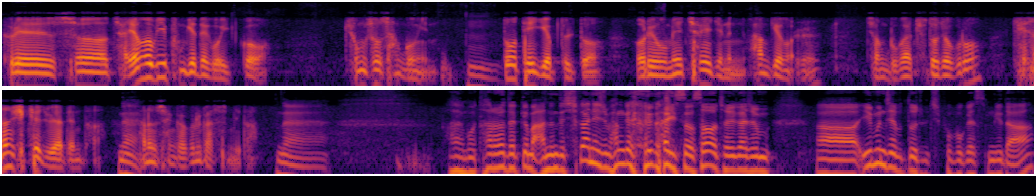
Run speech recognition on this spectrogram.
그래서 자영업이 붕괴되고 있고 중소상공인 음. 또 대기업들도 어려움에 처해지는 환경을 정부가 주도적으로 개선시켜줘야 된다 네. 하는 생각을 갖습니다. 네. 아, 뭐 다뤄야 될 게 많은데 시간이 좀 한계가 있어서 저희가 좀이 어, 문제부터 좀 짚어보겠습니다.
